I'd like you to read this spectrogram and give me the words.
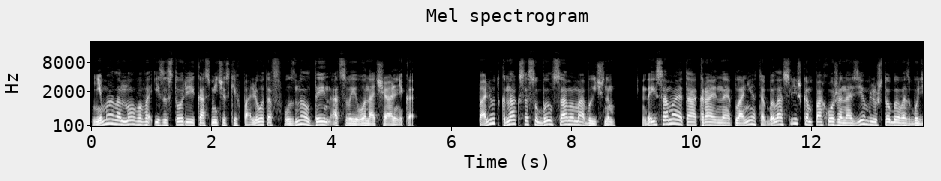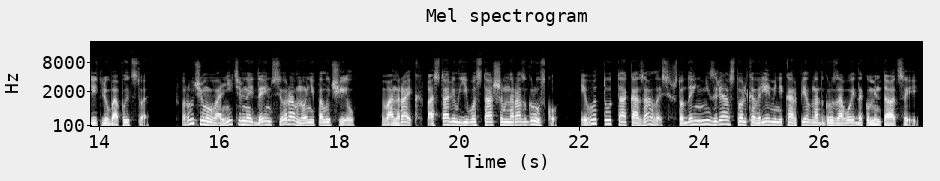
немало нового из истории космических полетов узнал Дейн от своего начальника. Полет к Наксосу был самым обычным, да и сама эта окраинная планета была слишком похожа на Землю, чтобы возбудить любопытство. Впрочем, увольнительный Дейн все равно не получил. Ван Райк поставил его старшим на разгрузку, и вот тут-то оказалось, что Дэйн не зря столько времени корпел над грузовой документацией.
